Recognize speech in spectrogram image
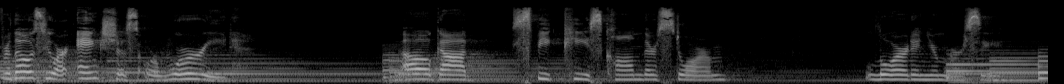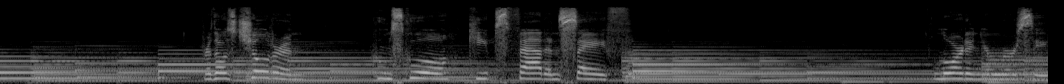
For those who are anxious or worried. Oh God, speak peace, calm their storm. Lord, in your mercy. For those children whom school keeps fed and safe, Lord, in your mercy,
